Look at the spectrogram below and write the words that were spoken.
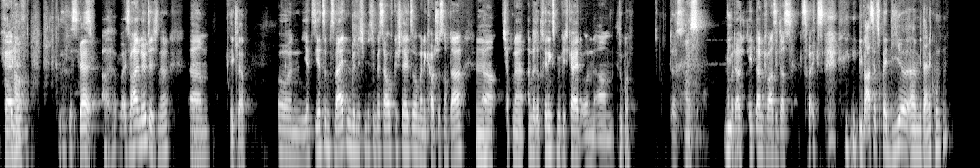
Fair enough. Das, das, es war halt nötig, ne? Ja. Ähm, eh klar. Und jetzt, jetzt im zweiten bin ich ein bisschen besser aufgestellt, so meine Couch ist noch da. Mhm. Äh, ich habe eine andere Trainingsmöglichkeit und ähm, super. Das nice. Aber da steht dann quasi das Zeugs. Wie war es jetzt bei dir äh, mit deinen Kunden?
